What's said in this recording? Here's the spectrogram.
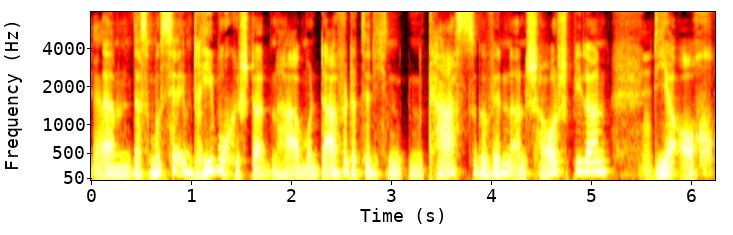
ähm, das muss ja im Drehbuch gestanden haben und dafür tatsächlich einen, einen Cast zu gewinnen an Schauspielern, die ja auch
